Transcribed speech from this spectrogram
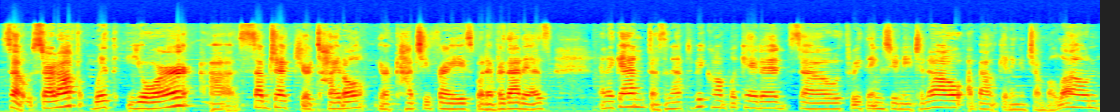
So, start off with your uh, subject, your title, your catchy phrase, whatever that is and again, doesn't have to be complicated. So, three things you need to know about getting a jumbo loan,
